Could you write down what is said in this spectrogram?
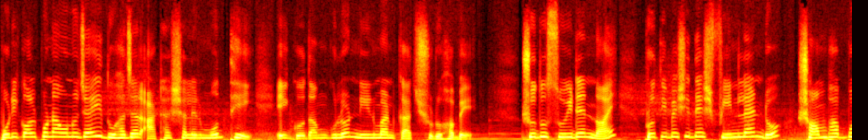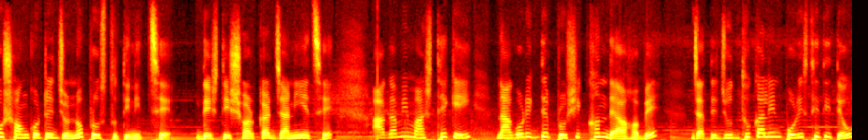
পরিকল্পনা অনুযায়ী দু হাজার আঠাশ সালের মধ্যেই এই গোদামগুলোর নির্মাণ কাজ শুরু হবে। শুধু সুইডেন নয়, প্রতিবেশী দেশ ফিনল্যান্ডও সম্ভাব্য সংকটের জন্য প্রস্তুতি নিচ্ছে। দেশটির সরকার জানিয়েছে, আগামী মাস থেকেই নাগরিকদের প্রশিক্ষণ দেওয়া হবে, যাতে যুদ্ধকালীন পরিস্থিতিতেও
